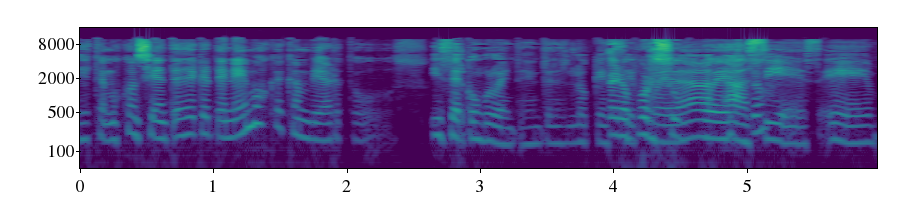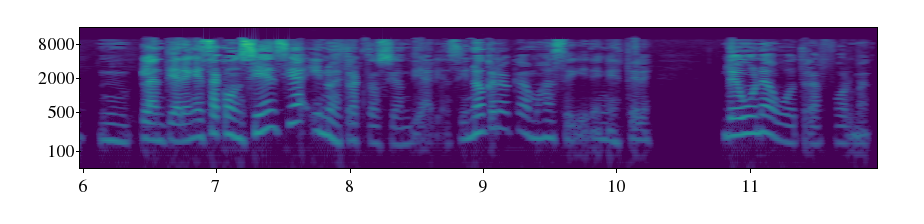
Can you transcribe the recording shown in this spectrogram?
estemos conscientes de que tenemos que cambiar todos. y ser congruentes entre lo que Pero se por pueda, supuesto. así es eh, mm, plantear en esa conciencia y nuestra actuación diaria si no creo que vamos a seguir en este de una u otra forma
